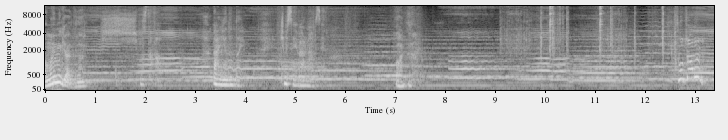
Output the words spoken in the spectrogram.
Almaya mı geldiler? Şş, Mustafa, ben yanındayım. Kimseye vermem seni. Validem. Sultanım!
